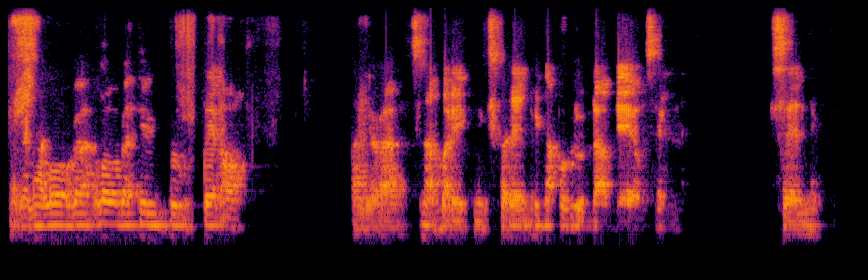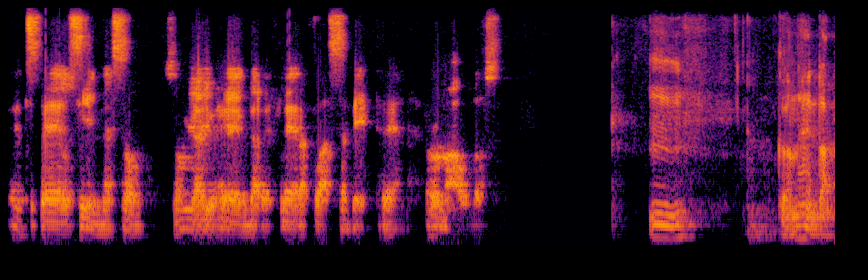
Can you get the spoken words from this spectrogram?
med den här låga, låga tyngdpunkten och kan göra snabba riktningsförändringar på grund av det och sen, sen ett spelsinne som, som jag ju hävdar är flera klasser bättre än Ronaldos. Mm, kan hända.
